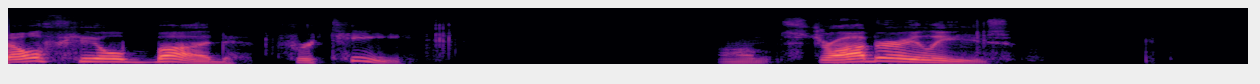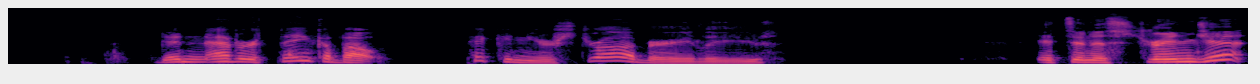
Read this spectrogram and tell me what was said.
Self Heal Bud for tea. Um, strawberry leaves. Didn't ever think about picking your strawberry leaves. It's an astringent.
